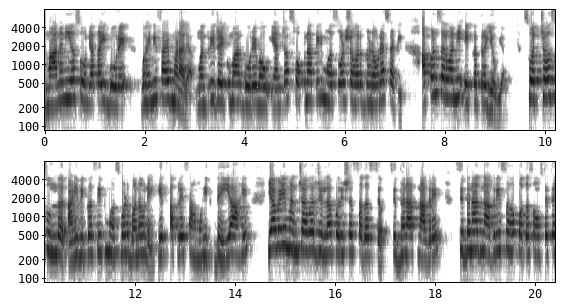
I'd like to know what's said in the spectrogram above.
माननीय सोन्याताई गोरे वहिनी साहेब म्हणाल्या मंत्री जयकुमार गोरे भाऊ यांच्या स्वप्नातील मसवड शहर घडवण्यासाठी आपण सर्वांनी एकत्र येऊया. स्वच्छ सुंदर आणि विकसित म्हसवड बनवणे हेच आपले सामूहिक ध्येय आहे. यावेळी मंचावर जिल्हा परिषद सदस्य सिद्धनाथ नागरे सिद्धनाथ नागरी सह पतसंस्थेचे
